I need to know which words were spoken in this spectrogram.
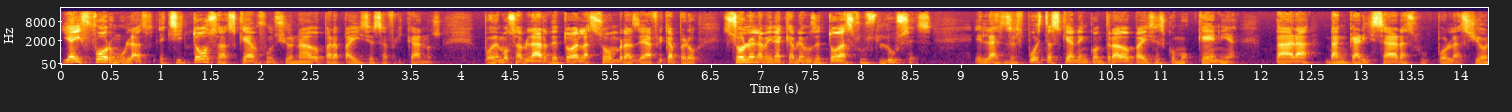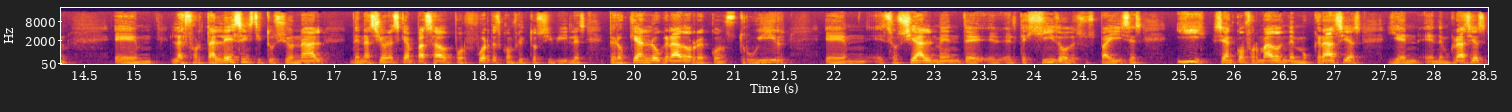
Y hay fórmulas exitosas que han funcionado para países africanos. Podemos hablar de todas las sombras de África, pero solo en la medida que hablemos de todas sus luces. Eh, las respuestas que han encontrado países como Kenia, para bancarizar a su población. Em, la fortaleza institucional de naciones que han pasado por fuertes conflictos civiles, pero que han logrado reconstruir em, socialmente el, tejido de sus países y se han conformado en democracias y en, democracias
